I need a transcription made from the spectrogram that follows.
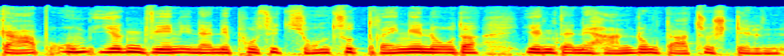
gab, um irgendwen in eine Position zu drängen oder irgendeine Handlung darzustellen.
